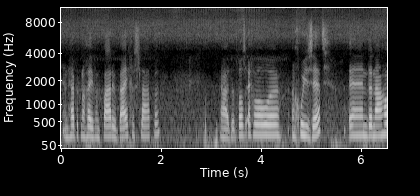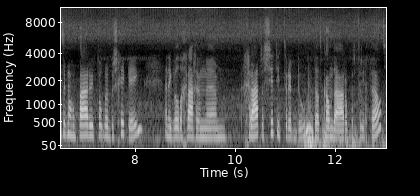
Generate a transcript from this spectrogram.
En heb ik nog even een paar uur bijgeslapen. Nou, dat was echt wel uh, een goede zet. En daarna had ik nog een paar uur tot mijn beschikking. En ik wilde graag een um, gratis citytrip doen. Dat kan daar op het vliegveld.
